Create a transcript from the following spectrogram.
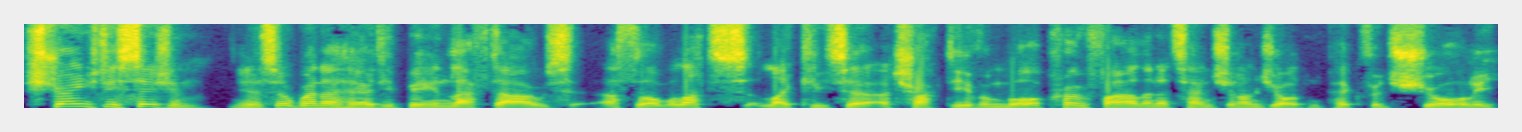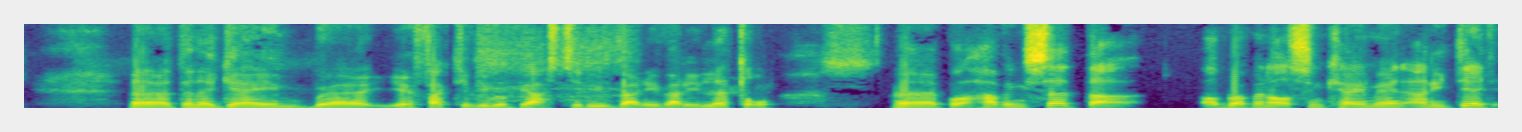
strange decision. You know, so when I heard he being left out, I thought, well, that's likely to attract even more profile and attention on Jordan Pickford, surely uh, than a game where you effectively would be asked to do very, very little. Uh, but having said that, uh, Robin Olsen came in and he did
